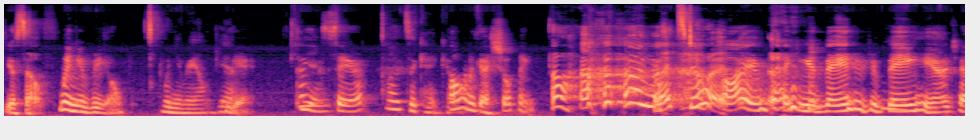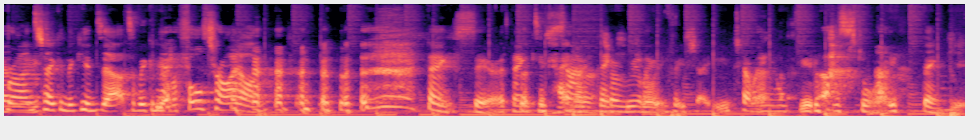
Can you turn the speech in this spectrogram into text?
yourself, When you're real. when you're real. Yeah. Yeah. Thanks, Yeah. Sarah. Oh, it's okay, I want to go shopping. Oh, let's do it. I am taking advantage of being here. Brian's you. taking the kids out so we can have a full try on. Thanks, Sarah. Thank That's you okay. so No, much. thank I you, really Chloe. appreciate you telling your beautiful story. Thank you.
